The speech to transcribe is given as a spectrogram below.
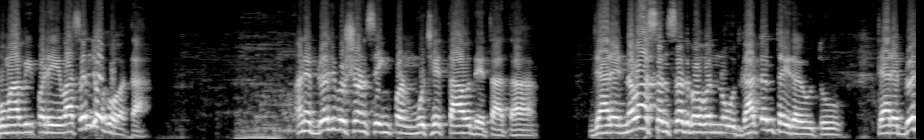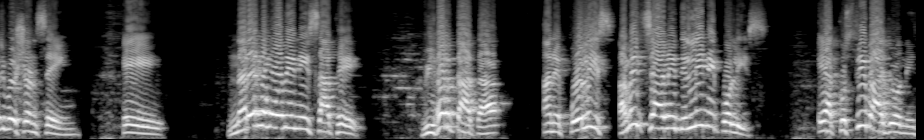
ગુમાવવી પડે એવા સંજોગો હતા. અને બ્રજભૂષણ સિંહ પણ મૂછે તાવ દેતા હતા. જ્યારે નવા સંસદ ભવનનું ઉદ્ઘાટન થઈ રહ્યું હતું, ત્યારે બ્રજભૂષણ સિંહ એ નરેન્દ્ર મોદીની સાથે વિહરતા હતા અને પોલીસ, અમિત શાહની દિલ્હીની પોલીસ એ આ કુસ્તીબાજોની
